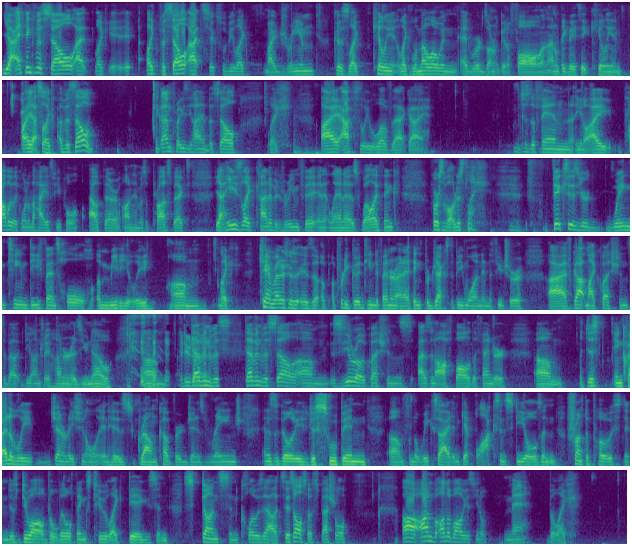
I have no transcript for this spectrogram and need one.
Yeah, I think Vassell at like it, like Vassell at six would be like my dream because like Killian, like Lamelo and Edwards aren't gonna fall, and I don't think they take Killian. Oh yeah, so like Vassell, like I'm crazy high on Vassell. Like I absolutely love that guy. Just a fan, you know. I probably like one of the highest people out there on him as a prospect. Yeah, he's like kind of a dream fit in Atlanta as well. I think. First of all, just like fixes your wing team defense hole immediately. Um, like Cam Reddish is, is a, a, pretty good team defender, and I think projects to be one in the future. Uh, I've got my questions about DeAndre Hunter, as you know. Um, I do. Devin, Vis- Devin Vassell, um, zero questions as an off-ball defender. Um, just incredibly generational in his ground coverage and his range and his ability to just swoop in um, from the weak side and get blocks and steals and front the post and just do all the little things too, like digs and stunts and closeouts. It's also special. Uh, on on the ball, he's you know meh, but like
